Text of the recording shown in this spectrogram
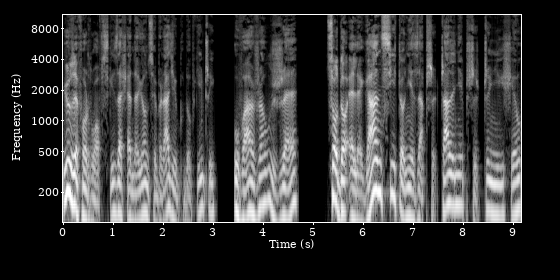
Józef Orłowski, zasiadający w Radzie Budowniczej, uważał, że co do elegancji, to niezaprzeczalnie przyczyni się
